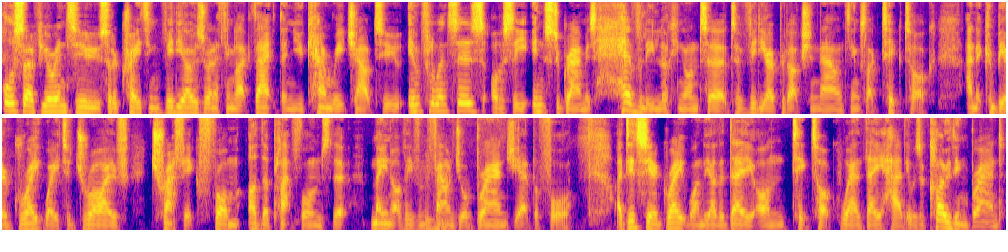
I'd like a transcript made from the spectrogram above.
Also, if you're into sort of creating videos or anything like that, then you can reach out to influencers. Obviously, Instagram is heavily looking onto to video production now and things like TikTok. And it can be a great way to drive traffic from other platforms that may not have even mm-hmm. found your brand yet before. I did see a great one the other day on TikTok where they had it was a clothing brand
